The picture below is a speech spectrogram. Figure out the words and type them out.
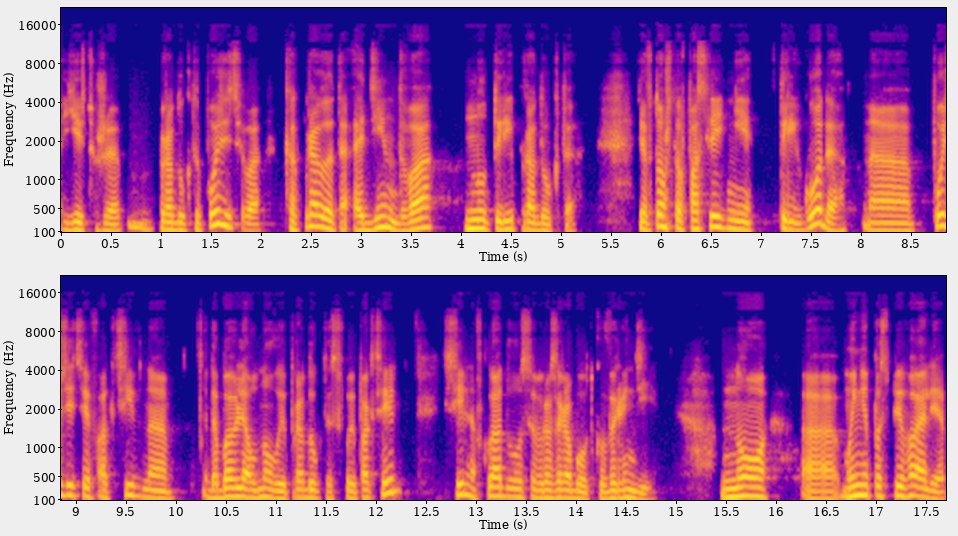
есть уже продукты позитива, как правило, это один, два, ну, три продукта. Дело в том, что в последние три года э, позитив активно добавлял новые продукты в свой портфель, сильно вкладывался в разработку, в R&D. Но а, мы не поспевали,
